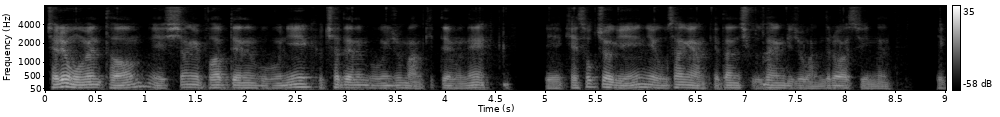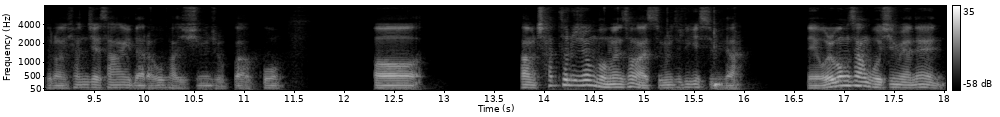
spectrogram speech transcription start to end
재료 모멘텀 예, 시장에 부합되는 부분이 교차되는 부분이 좀 많기 때문에 예, 계속적인 예, 우상향, 계단식 우상향 기조 만들어갈 수 있는 예, 그런 현재 상황이다라고 봐주시면 좋을 것 같고, 어, 다음 차트를 좀 보면서 말씀을 드리겠습니다. 네, 월봉상 보시면은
